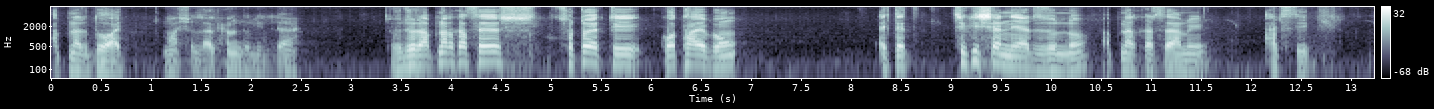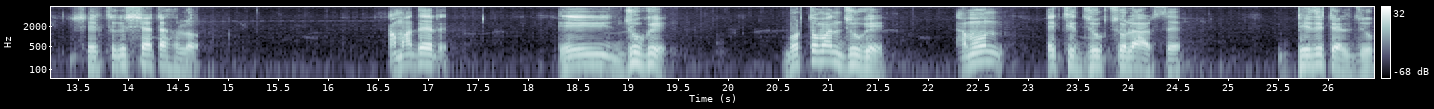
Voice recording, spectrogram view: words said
আপনার দোয়ায়। মাশাল্লাহ আলহামদুলিল্লাহ। হুজুর আপনার কাছে ছোট একটি কথা এবং একটা চিকিৎসা নেওয়ার জন্য আপনার কাছে আমি আসছি। সেই চিকিৎসাটা হলো আমাদের এই যুগে বর্তমান যুগে এমন একটি যুগ চলে আসছে, ডিজিটাল যুগ।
